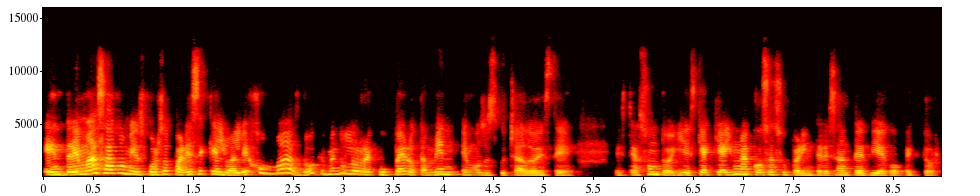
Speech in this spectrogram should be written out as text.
entre más hago mi esfuerzo, parece que lo alejo más, ¿no? Que menos lo recupero. También hemos escuchado este, este asunto. Y es que aquí hay una cosa súper interesante, Diego, Héctor.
